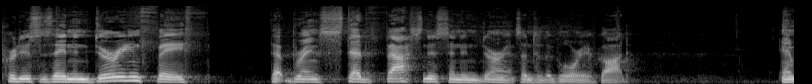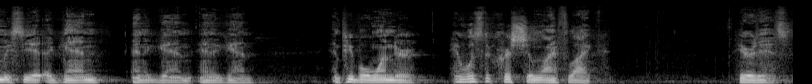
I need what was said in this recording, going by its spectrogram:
produces an enduring faith that brings steadfastness and endurance unto the glory of God. And we see it again and again and again. And people wonder, hey, what's the Christian life like? Here it is.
